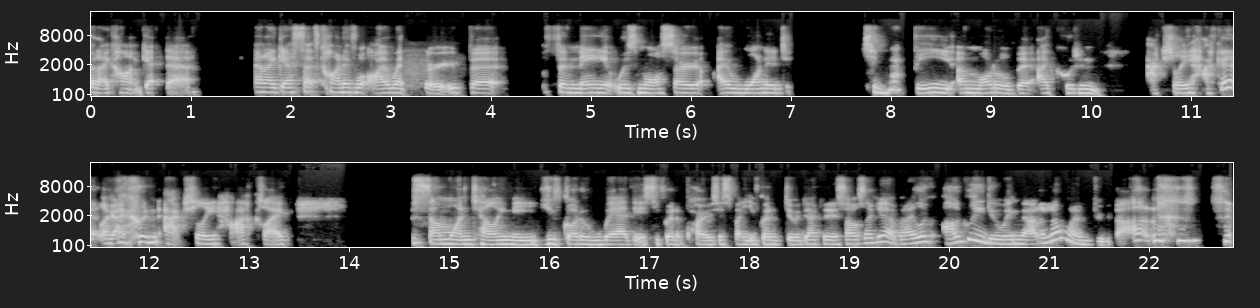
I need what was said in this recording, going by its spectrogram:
but I can't get there. And I guess that's kind of what I went through. But for me, it was more so I wanted to be a model, but I couldn't actually hack it. Like I couldn't actually hack like someone telling me you've got to wear this, you've got to pose this way, you've got to do exactly this. I was like, yeah, but I look ugly doing that. I don't want to do that. so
